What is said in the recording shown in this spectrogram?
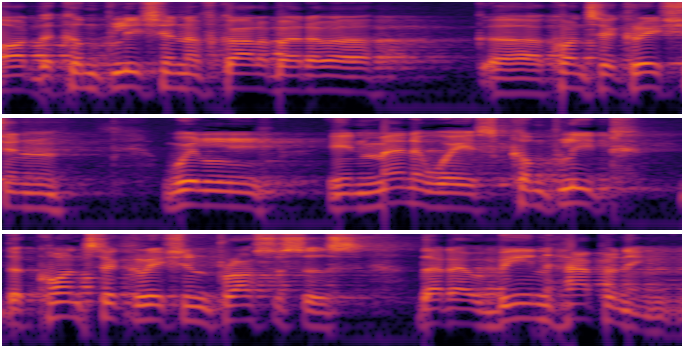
or the completion of Kala Bhairava uh, consecration will in many ways complete the consecration processes that have been happening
